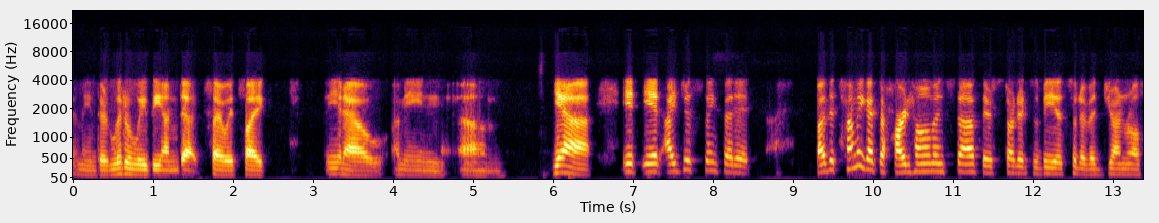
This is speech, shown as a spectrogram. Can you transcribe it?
I mean, they're literally the undead. So it's like, you know, I mean, um, yeah, it it. I just think that it by the time we got to Hardhome and stuff, there started to be a sort of a general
